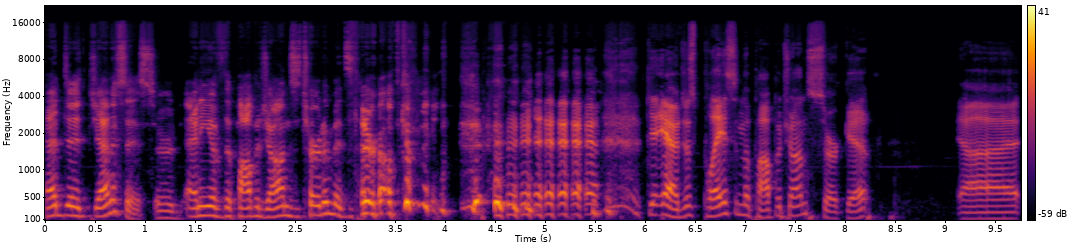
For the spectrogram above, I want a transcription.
Head to Genesis or any of the Papa John's tournaments that are upcoming. yeah, yeah, just place in the Papa John's circuit. Uh,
